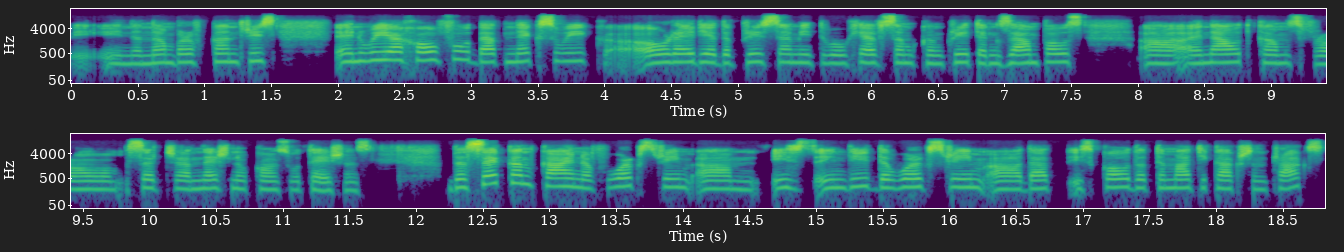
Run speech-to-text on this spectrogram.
in a number of countries. And we are hopeful that next week already at the pre-summit summit will have some concrete examples uh, and outcomes from such uh, national consultations. The second kind of work stream um, is indeed the work stream uh, that is called the thematic action tracks.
